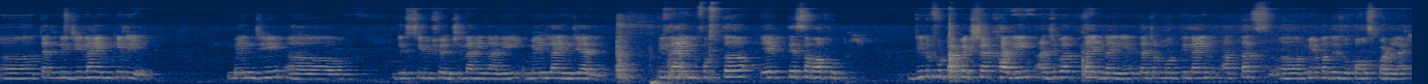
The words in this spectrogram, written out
अं, त्यांनी जी लाईन केली आहे मेन जी डिस्ट्रीब्युशनची लाईन आणि मेन लाईन जी आली ती लाईन फक्त एक ते सव्वा फूट दीड फुटापेक्षा खाली अजिबात लाईन नाही आहे त्याच्यामुळे ती लाईन आत्ताच अं, मेमध्ये जो पाऊस पडला आहे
